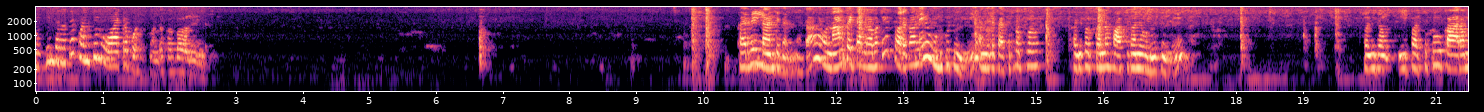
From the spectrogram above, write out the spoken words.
మగ్గిన తర్వాత కొంచెం వాటర్ పోసుకోండి ఒక బౌల్ నిండా కర్రీ లాంటిది అనమాట నానపెట్టాం కాబట్టి త్వరగానే ఉడుకుతుంది. అందులో పెసరపప్పు కందిపప్పు కన్నా ఫాస్ట్గానే ఉడుకుతుంది. కొంచెం ఈ పసుపు కారం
